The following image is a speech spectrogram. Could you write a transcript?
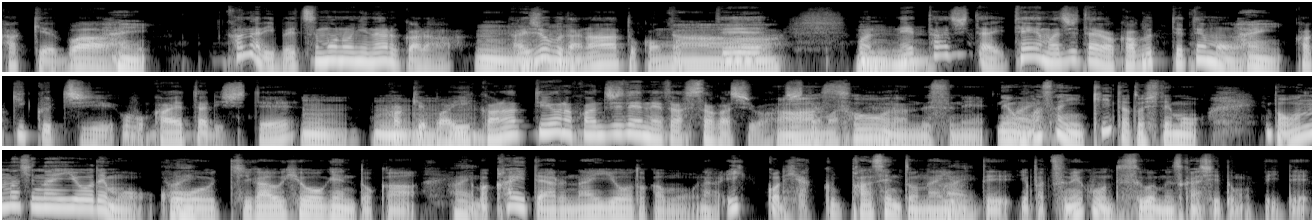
書けば、はいかなり別物になるから大丈夫だなとか思って、まあネタ自体、テーマ自体は被ってても、書き口を変えたりして、書けばいいかなっていうような感じでネタ探しはしてますね。そうなんですね。でもまさに聞いたとしても、やっぱ同じ内容でも、こう違う表現とか、やっぱ書いてある内容とかも、なんか1個で100%の内容って、やっぱ詰め込むってすごい難しいと思っていて、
